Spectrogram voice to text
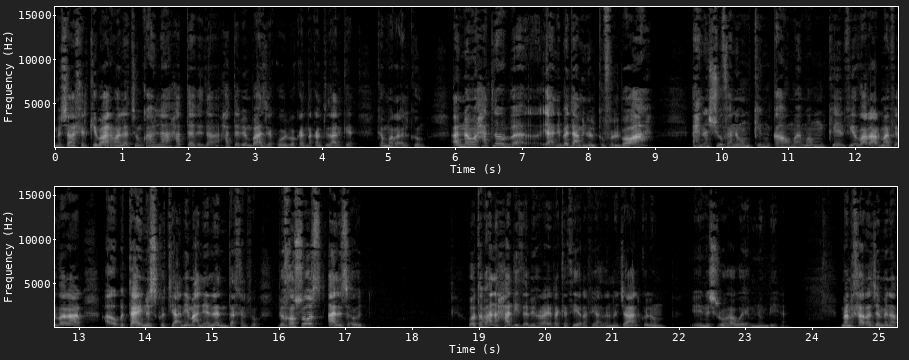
ومشايخ الكبار مالتهم قالوا لا حتى إذا حتى ابن باز يقول وقد نقلت ذلك كم مرة لكم أنه حتى لو يعني بدا منه الكفر البواح إحنا نشوف أنه ممكن مقاومه ممكن في ضرر ما في ضرر أو بالتالي نسكت يعني ما علينا لا ندخل فيه بخصوص آل سعود. وطبعا أحاديث أبي هريرة كثيرة في هذا المجال كلهم ينشروها ويؤمنون بها. من خرج من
